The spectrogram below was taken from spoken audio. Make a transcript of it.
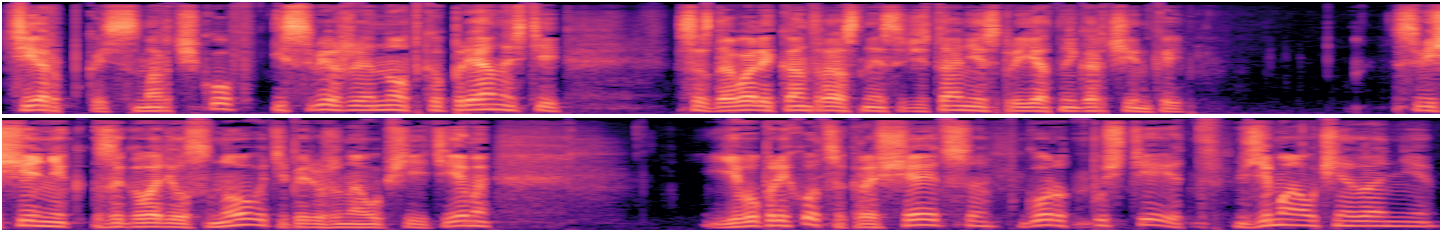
терпкость сморчков и свежая нотка пряностей создавали контрастное сочетание с приятной горчинкой. Священник заговорил снова, теперь уже на общие темы — его приход сокращается, город пустеет, зима очень ранняя.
